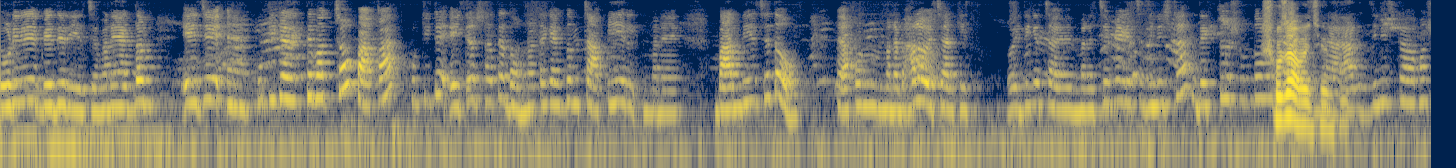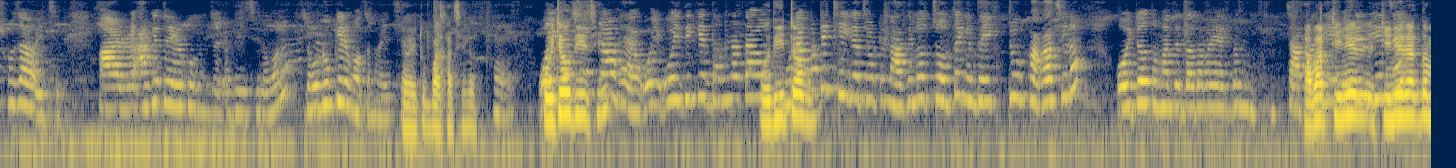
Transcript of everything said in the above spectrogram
দড়ি দিয়ে বেঁধে দিয়েছে। মানে একদম এই যে খুঁটিটা দেখতে পাচ্ছ, পাকা খুঁটিটা, এইটার সাথে ধর্নাটাকে একদম চাপিয়ে মানে বাঁধ দিয়েছে তো, এখন মানে ভালো হয়েছে আর কি। ওইদিকে মানে চেপে গেছে জিনিসটা দেখতেও সুন্দর সোজা হয়েছে আর। হ্যাঁ, আর জিনিসটা এখন সোজা হয়েছে। আর আগে তো এরকম হয়েছিল বলো? মতন হয়েছে। হ্যাঁ, একটু বাঁকা ছিল। হ্যাঁ। ওইটাও ওই দিয়েছি। হ্যাঁ ওই ওই ধান্নাটা মোটামুটি ঠিক আছে ওটা না দিলেও চলতো কিন্তু একটু ফাঁকা ছিল। ওইটাও তোমাদের দাদাভাই একদম আবার টিনের টিনের একদম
